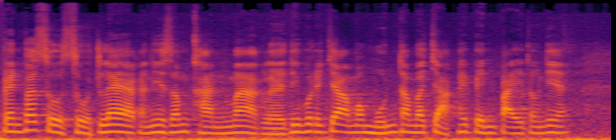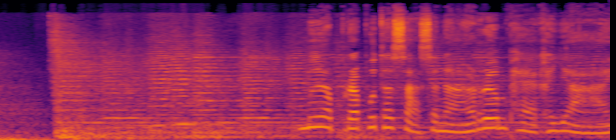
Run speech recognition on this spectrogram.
เป็นพระสูตรสูตรแรกอันนี้สำคัญมากเลย ที่พระเจ้ามาหมุนธรรมจักรให้เป็นไปตรงเนี้ยเมื่อพระพุทธศาสนาเริ่มแผ่ขยาย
